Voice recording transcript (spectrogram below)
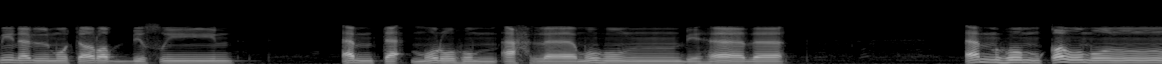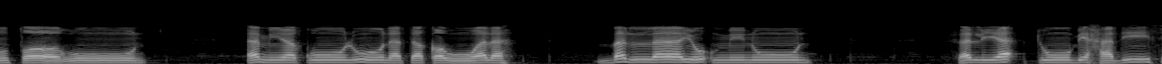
مِنَ الْمُتَرَبِّصِينَ أَمْ تَأْمُرُهُمْ أَحْلَامُهُمْ بِهَذَا أَمْ هُمْ قَوْمٌ طَاغُونَ أَمْ يَقُولُونَ تَقَوَّلَهُ بَل لَّا يُؤْمِنُونَ فَلْيَأْتُوا بِحَدِيثٍ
